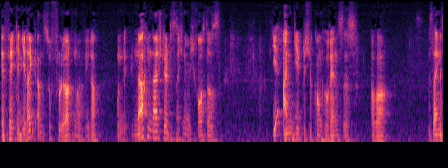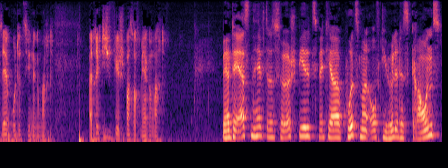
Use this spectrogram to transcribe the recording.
Er fängt ja direkt an zu flirten mal wieder. Und im Nachhinein stellt es sich nämlich raus, dass es die angebliche Konkurrenz ist. Aber es ist eine sehr gute Szene gemacht. Hat richtig viel Spaß auf mehr gemacht. Während der ersten Hälfte des Hörspiels wird ja kurz mal auf die Höhle des Grauens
